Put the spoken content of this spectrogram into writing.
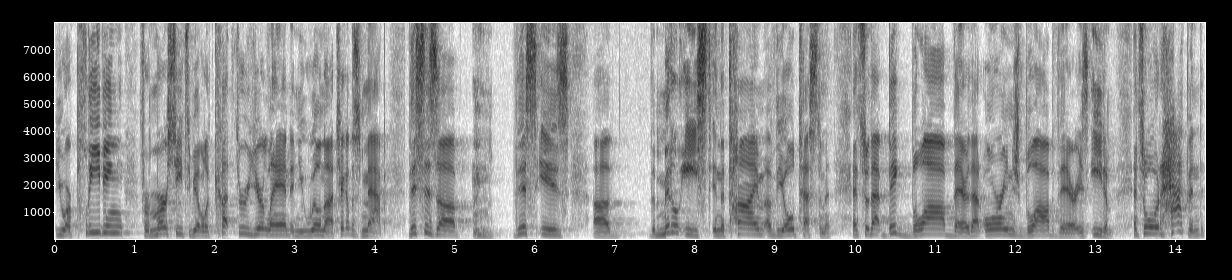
You are pleading for mercy to be able to cut through your land, and you will not. Check out this map. This is, uh, this is uh, the Middle East in the time of the Old Testament. And so that big blob there, that orange blob there, is Edom. And so what would happened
